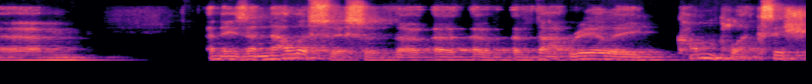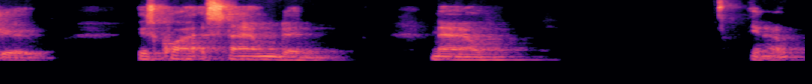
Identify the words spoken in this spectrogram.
Um, and his analysis of, the, of, of that really complex issue is quite astounding. Now, you know,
